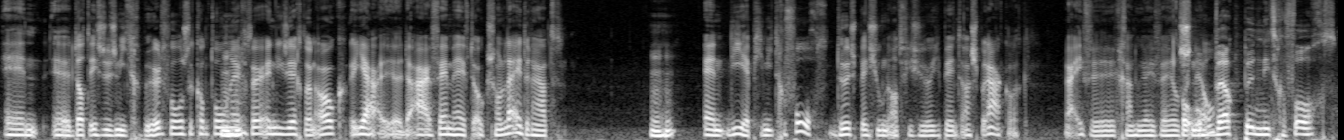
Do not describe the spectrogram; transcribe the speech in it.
En eh, dat is dus niet gebeurd volgens de kantonrechter. Mhm. En die zegt dan ook... ja, de AFM heeft ook zo'n leidraad. Mhm. En die heb je niet gevolgd. Dus pensioenadviseur, je bent aansprakelijk. Nou, even, ik ga nu even heel snel. Op welk punt niet gevolgd?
